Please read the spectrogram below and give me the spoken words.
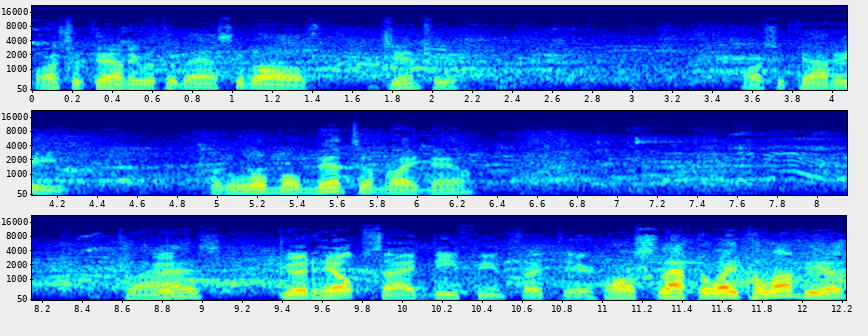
Marshall County with the basketball. Gentry. Marshall County with a little momentum right now. Drives. Good, good help side defense right there. Ball slapped away Columbia.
